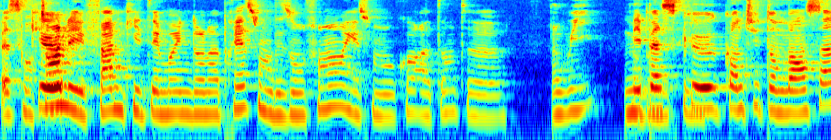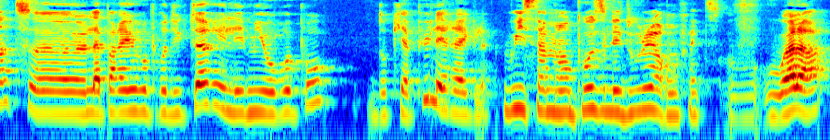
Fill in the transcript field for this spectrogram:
Parce Pourtant, que. les femmes qui témoignent dans la presse ont des enfants et sont encore atteintes. euh, Oui, mais parce que quand tu tombes enceinte, euh, l'appareil reproducteur il est mis au repos, donc il n'y a plus les règles. Oui, ça m'impose les douleurs en fait. Voilà,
